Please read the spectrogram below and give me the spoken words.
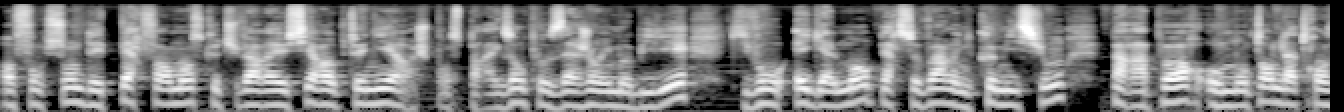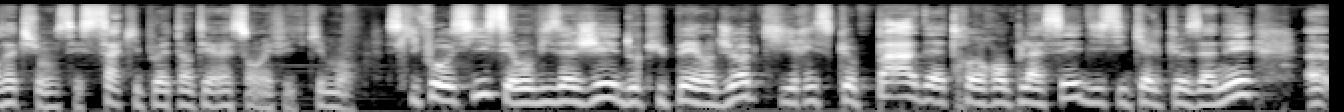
en fonction des performances que tu vas réussir à obtenir. Je pense par exemple aux agents immobiliers qui vont également percevoir une commission par rapport au montant de la transaction. C'est ça qui peut être intéressant, effectivement. Ce qu'il faut aussi, c'est envisager d'occuper un job qui risque pas d'être remplacé d'ici quelques années euh,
